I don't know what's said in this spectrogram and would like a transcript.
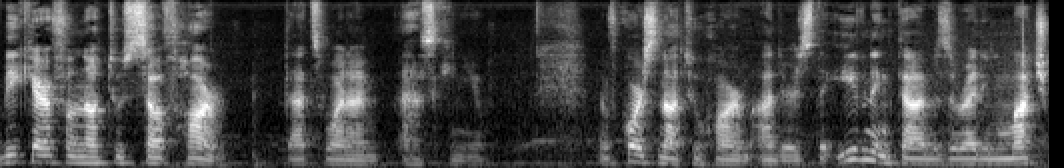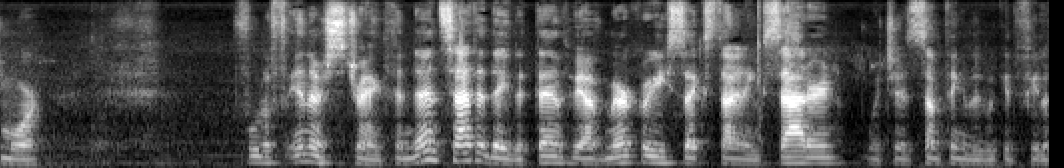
be careful not to self-harm. That's what I'm asking you. Of course, not to harm others. The evening time is already much more full of inner strength. And then Saturday, the 10th, we have Mercury sextiling Saturn, which is something that we could feel a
